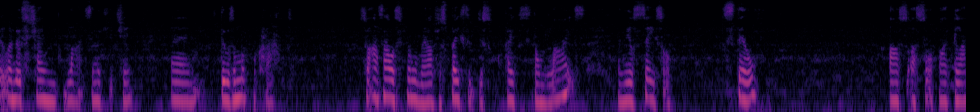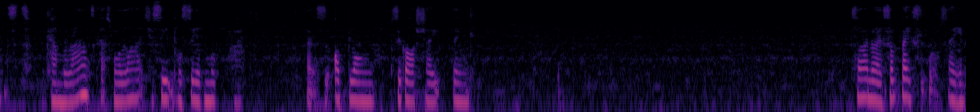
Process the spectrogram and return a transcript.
when it was showing lights in the kitchen, um, there was a muffle craft. So as I was filming, I was just basically just focusing on the lights, and you'll see sort of still. I, I sort of like glanced camera around to catch more lights. You see, you'll see the muffle craft. It's an oblong cigar shaped thing. So I know, so basically what I'm saying,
